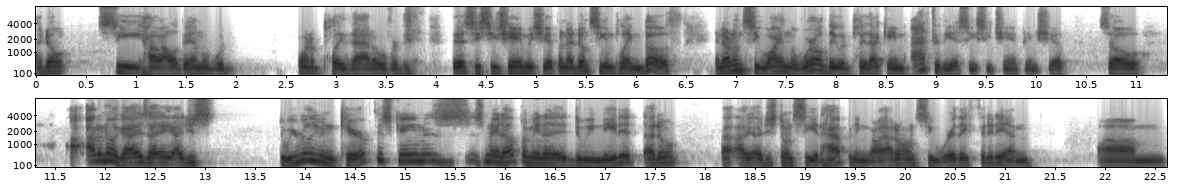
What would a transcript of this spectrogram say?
I don't see how Alabama would want to play that over the, the SEC championship, and I don't see them playing both. And I don't see why in the world they would play that game after the SEC championship. So I, I don't know, guys. I, I just do we really even care if this game is is made up? I mean, uh, do we need it? I don't. I, I just don't see it happening. I don't see where they fit it in, um,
